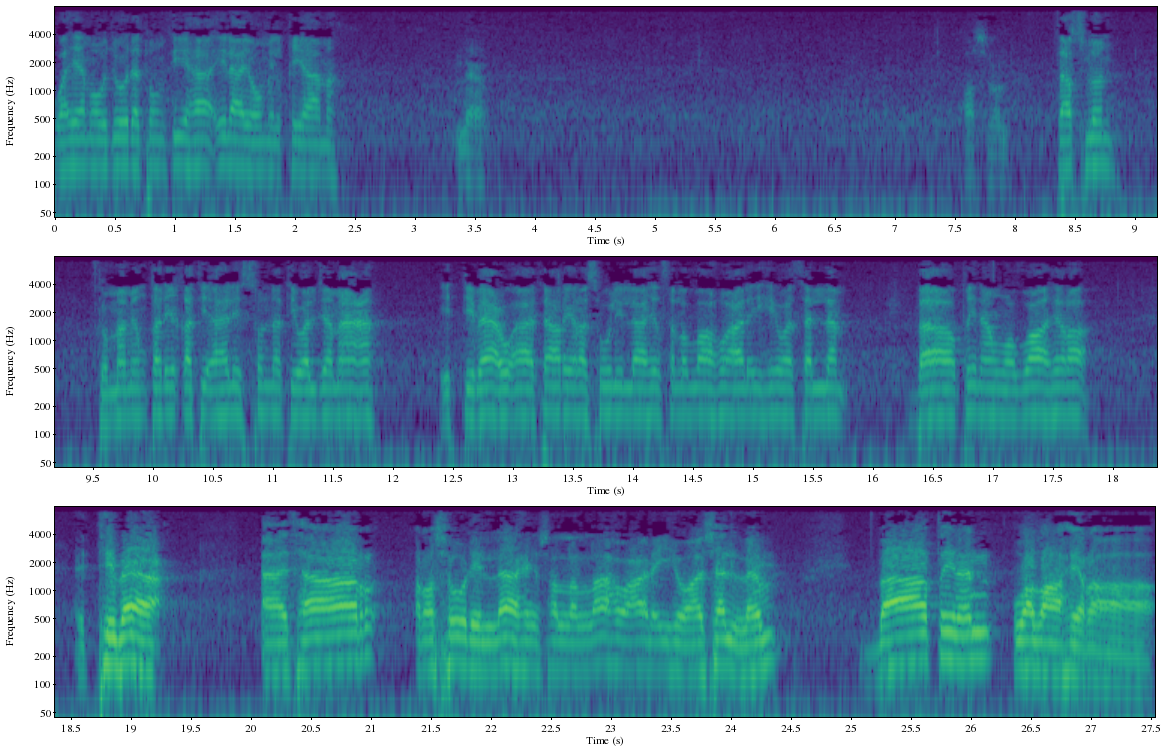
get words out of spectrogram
وهي موجودة فيها إلى يوم القيامة. نعم. فصل فصل. ثم من طريقة أهل السنة والجماعة اتباع آثار رسول الله صلى الله عليه وسلم باطنا وظاهرا. اتباع آثار رسول الله صلى الله عليه وسلم باطنا وظاهرا.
